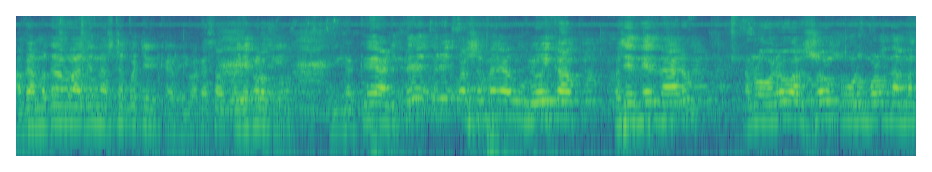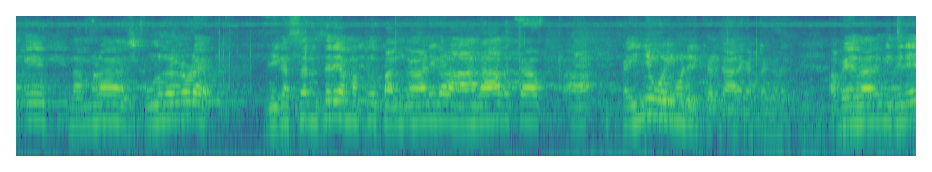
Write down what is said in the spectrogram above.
അപ്പം നമുക്ക് ആ ഭാഗ്യം നഷ്ടപ്പെട്ടിരിക്കുകയാണ്. ഈ വക സൗകര്യങ്ങളൊക്കെ. നിങ്ങൾക്ക് അടുത്ത ഒരു വർഷം വരെ ഉപയോഗിക്കാം. പക്ഷെ എന്നിരുന്നാലും നമ്മൾ ഓരോ വർഷവും കൂടുമ്പോഴും നമുക്ക് നമ്മളെ സ്കൂളുകളിലൂടെ വികസനത്തിൽ നമുക്ക് പങ്കാളികളാകാതൊക്കെ കഴിഞ്ഞു പോയിക്കൊണ്ടിരിക്കുകയാണ് കാലഘട്ടങ്ങൾ. അപ്പോൾ ഏതായാലും ഇതിന്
